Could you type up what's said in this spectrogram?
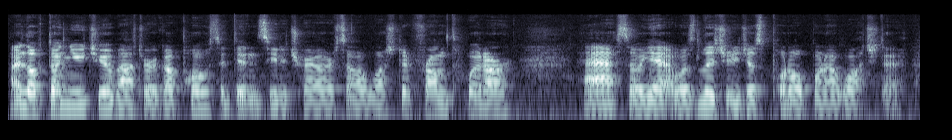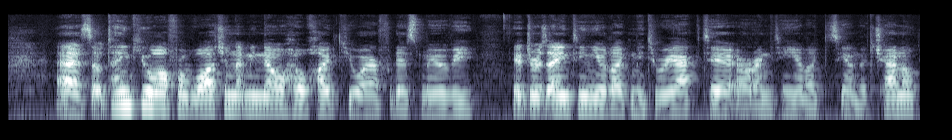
I looked on YouTube after it got posted, didn't see the trailer, so I watched it from Twitter. Uh, so yeah, it was literally just put up when I watched it. Uh, so thank you all for watching. Let me know how hyped you are for this movie. If there's anything you'd like me to react to or anything you'd like to see on the channel,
